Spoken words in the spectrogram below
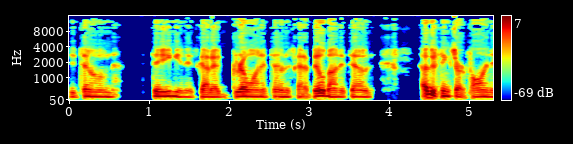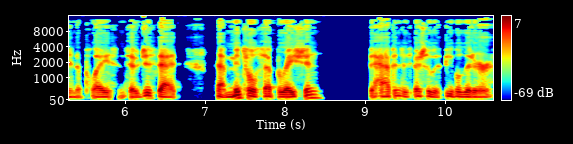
its own thing and it's got to grow on its own, it's got to build on its own, other things start falling into place. And so just that, that mental separation that happens, especially with people that are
